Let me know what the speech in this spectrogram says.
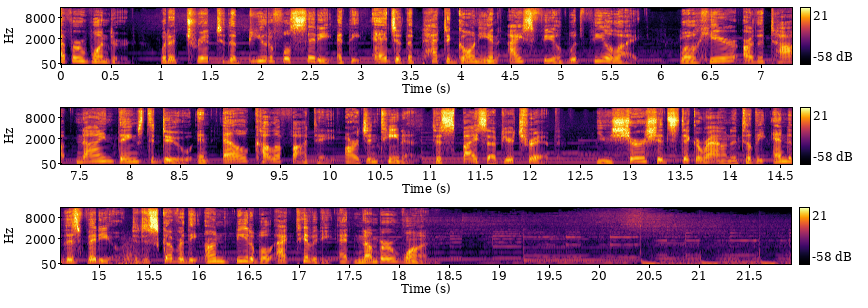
ever wondered what a trip to the beautiful city at the edge of the Patagonian ice field would feel like? Well, here are the top 9 things to do in El Calafate, Argentina to spice up your trip. You sure should stick around until the end of this video to discover the unbeatable activity at number 1.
